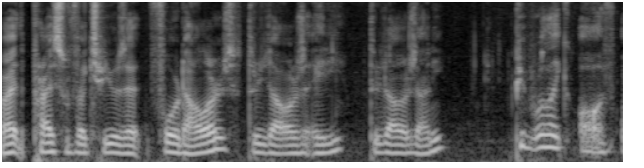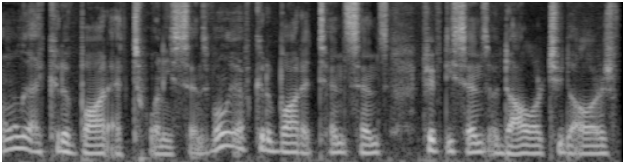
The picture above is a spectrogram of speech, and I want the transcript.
right, the price of XRP was at $4, $3.80, $3.90. People were like, oh, if only I could have bought at 20 cents. If only I could have bought at 10 cents, 50 cents, a dollar, $2,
